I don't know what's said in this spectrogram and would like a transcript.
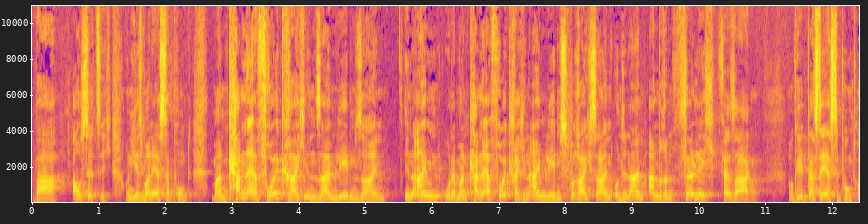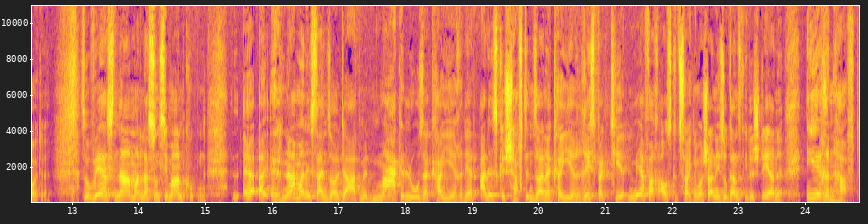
war aussätzig. Und hier ist mein erster Punkt. Man kann erfolgreich in seinem Leben sein, in einem, oder man kann erfolgreich in einem Lebensbereich sein und in einem anderen völlig versagen. Okay, das ist der erste Punkt heute. So, wer ist Naaman? Lasst uns den mal angucken. Äh, äh, Naaman ist ein Soldat mit makelloser Karriere. Der hat alles geschafft in seiner Karriere. Respektiert, mehrfach ausgezeichnet, wahrscheinlich so ganz viele Sterne. Ehrenhaft.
